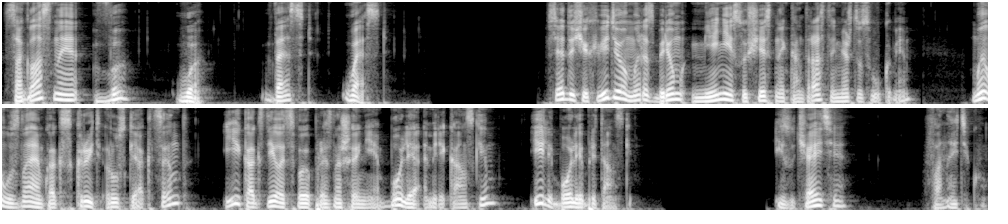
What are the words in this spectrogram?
Согласные в, в. West, west. В следующих видео мы разберем менее существенные контрасты между звуками. Мы узнаем, как скрыть русский акцент и как сделать свое произношение более американским или более британским. Изучайте фонетику.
